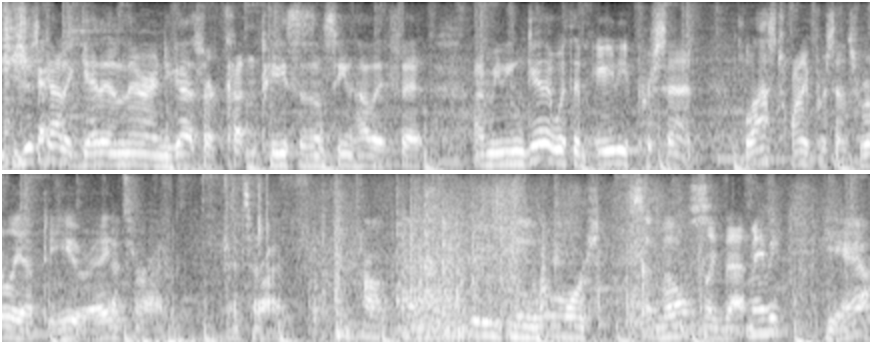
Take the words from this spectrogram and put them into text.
You just got to get in there and you got to start cutting pieces and seeing how they fit. I mean, you can get it within 80%. The last 20% is really up to you, right? That's right. That's all right. Probably a little more something else. Like that, maybe? Yeah.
